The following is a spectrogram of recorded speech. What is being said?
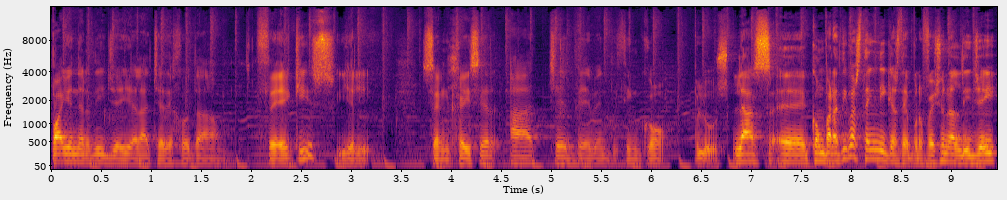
Pioneer DJ, el HDJ CX y el Sennheiser HD25 Plus. Las eh, comparativas técnicas de Professional DJ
